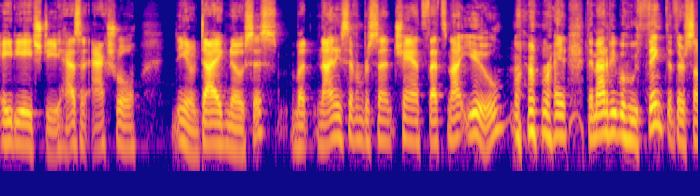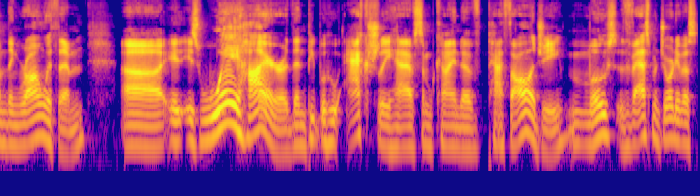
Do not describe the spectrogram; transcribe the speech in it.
ADHD, has an actual you know diagnosis, but ninety seven percent chance that's not you, right? The amount of people who think that there's something wrong with them uh, is way higher than people who actually have some kind of pathology. Most, the vast majority of us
